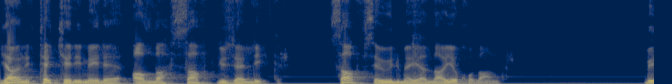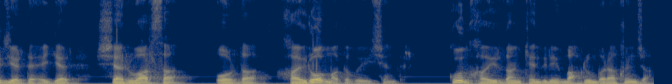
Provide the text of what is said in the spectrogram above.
Yani tek kelimeyle Allah saf güzelliktir. Saf sevilmeye layık olandır. Bir yerde eğer şer varsa orada hayır olmadığı içindir. Kul hayırdan kendini mahrum bırakınca,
